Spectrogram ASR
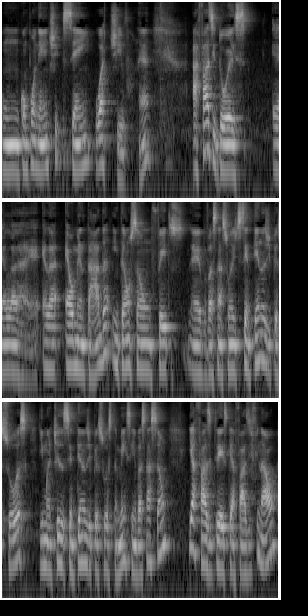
um componente sem o ativo. Né? A fase 2 ela, ela é aumentada, então são feitas é, vacinações de centenas de pessoas e mantidas centenas de pessoas também sem vacinação. E a fase 3, que é a fase final,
